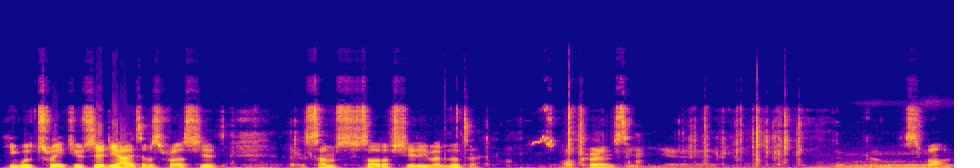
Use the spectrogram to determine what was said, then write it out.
He will trade you shitty items for shit some sort of shitty valuta or currency. Uh, there we go, spawn.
